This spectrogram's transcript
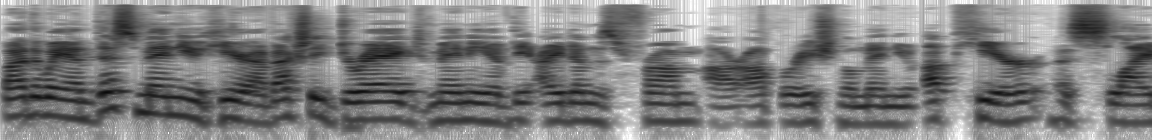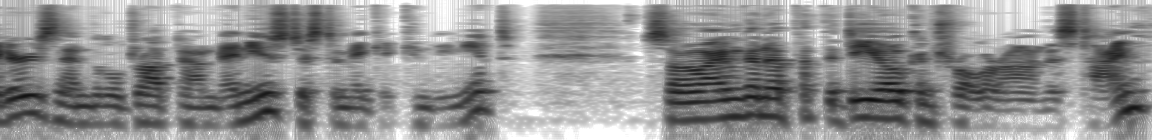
by the way, on this menu here, I've actually dragged many of the items from our operational menu up here as sliders and little drop-down menus just to make it convenient. So I'm going to put the DO controller on this time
